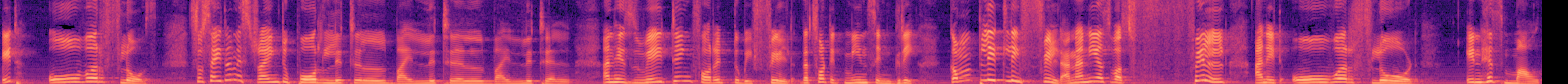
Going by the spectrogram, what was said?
it overflows. So Satan is trying to pour little by little by little, and he's waiting for it to be filled. That's what it means in Greek. Completely filled. Ananias was filled and it overflowed in his mouth.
